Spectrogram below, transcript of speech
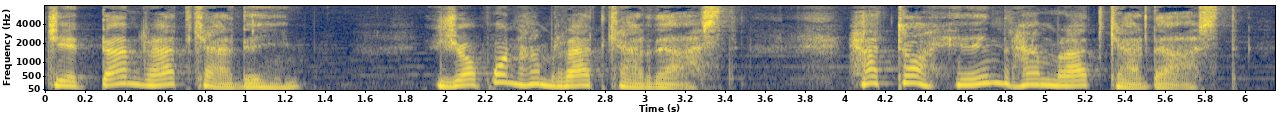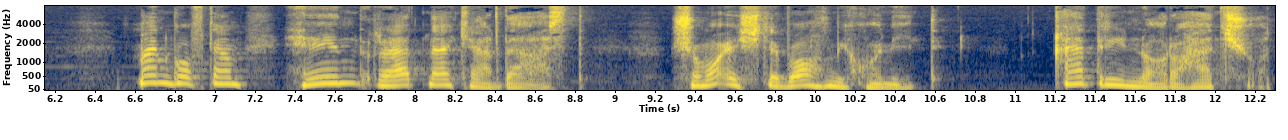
جدا رد کرده ایم. ژاپن هم رد کرده است. حتی هند هم رد کرده است. من گفتم هند رد نکرده است. شما اشتباه می کنید قدری ناراحت شد.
